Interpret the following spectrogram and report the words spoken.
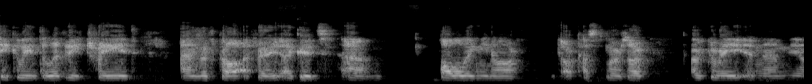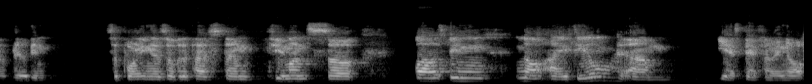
takeaway and delivery trade, and we've got a very a good um, following. You know, our, our customers are, are great, and um, you know, really been supporting us over the past um, few months. So Well, it's been not ideal. Um, yes, definitely not.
